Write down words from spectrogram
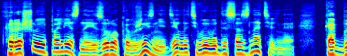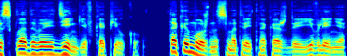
Хорошо и полезно из уроков жизни делать выводы сознательные, как бы складывая деньги в копилку – так и можно смотреть на каждое явление,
